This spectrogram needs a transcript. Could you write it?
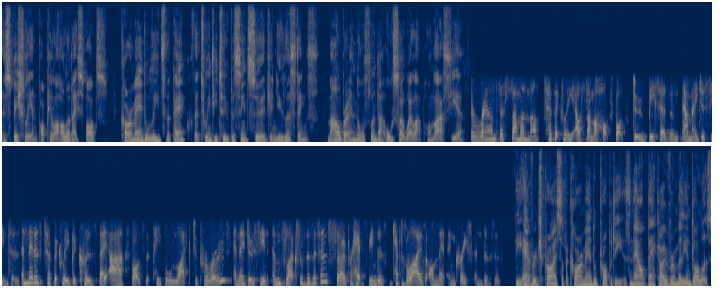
especially in popular holiday spots. Coromandel leads the pack with a 22% surge in new listings. Marlborough and Northland are also well up on last year. Around the summer month, typically our summer hotspots do better than our major centres. And that is typically because they are spots that people like to peruse and they do see an influx of visitors. So perhaps vendors capitalise on that increase in visitors. The average price of a Coromandel property is now back over a million dollars,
